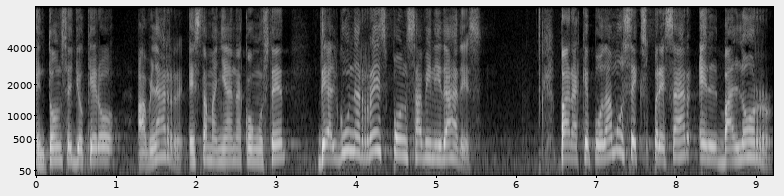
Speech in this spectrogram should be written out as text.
Entonces yo quiero hablar esta mañana con usted de algunas responsabilidades para que podamos expresar el valor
